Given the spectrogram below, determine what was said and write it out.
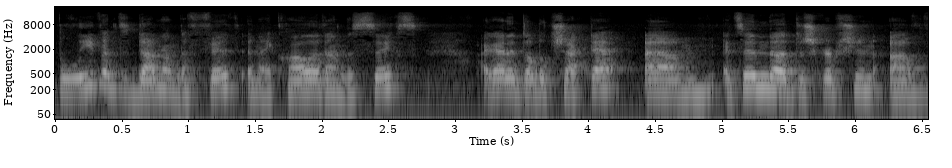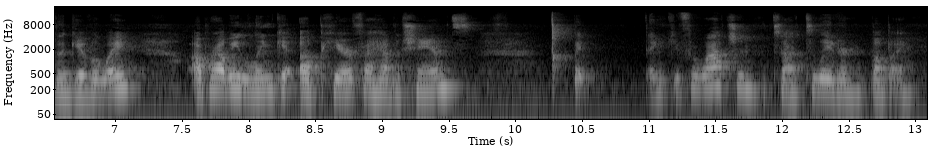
believe it's done on the 5th and I call it on the 6th. I gotta double check that. Um, it's in the description of the giveaway. I'll probably link it up here if I have a chance. But thank you for watching. Talk to you later. Bye-bye.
